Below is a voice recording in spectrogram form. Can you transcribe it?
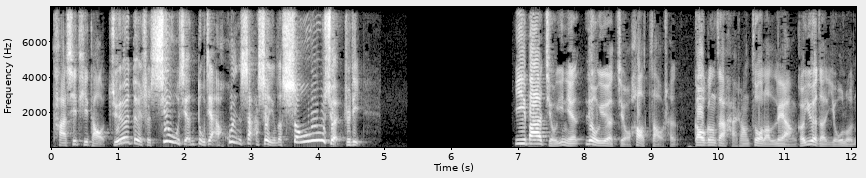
塔希提岛绝对是休闲度假、婚纱摄影的首选之地。一八九一年六月九号早晨，高更在海上坐了两个月的游轮，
